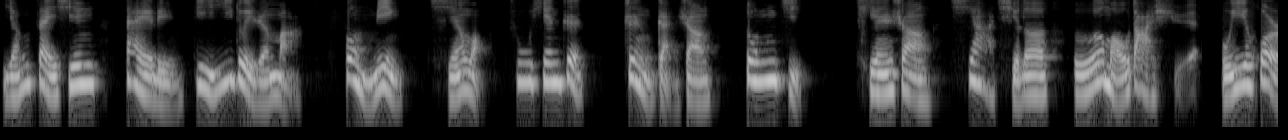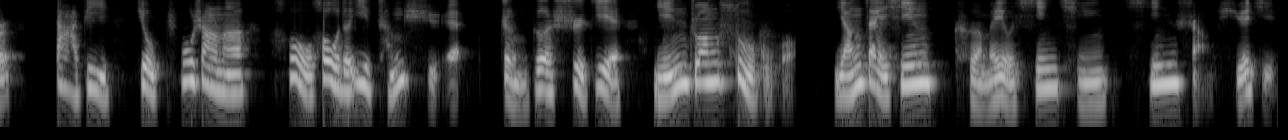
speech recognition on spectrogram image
杨再兴带领第一队人马奉命前往朱仙镇，正赶上冬季，天上。下起了鹅毛大雪，不一会儿，大地就铺上了厚厚的一层雪，整个世界银装素裹。杨再兴可没有心情欣赏雪景，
